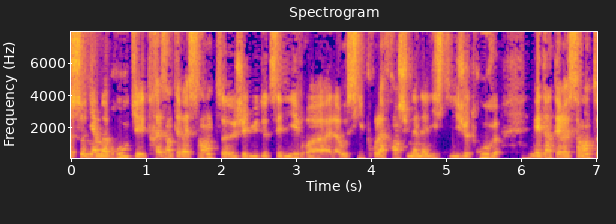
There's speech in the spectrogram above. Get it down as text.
Sonia Mabrou, qui est très intéressante. Euh, j'ai lu deux de ses livres. Euh, elle a aussi pour la France une analyse qui, je trouve, est intéressante.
